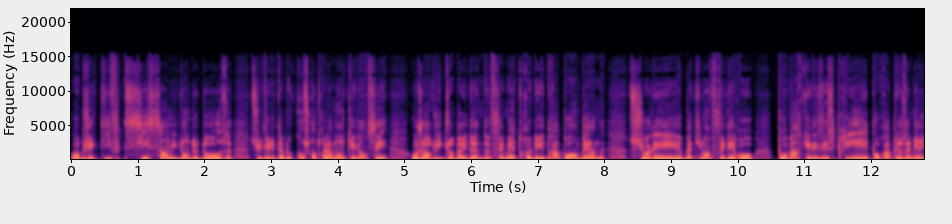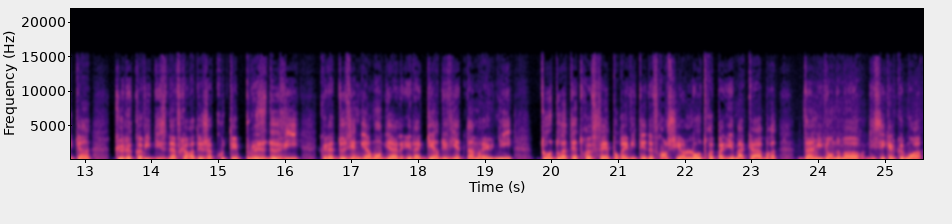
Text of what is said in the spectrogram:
Objectif 600 millions de doses. C'est une véritable course contre la montre qui est lancée. Aujourd'hui, Joe Biden fait mettre les drapeaux en berne sur les bâtiments fédéraux pour marquer les esprits et pour rappeler aux Américains que le Covid-19 leur a déjà coûté plus de vies que la Deuxième Guerre mondiale et la guerre du Vietnam réunies. Tout doit être fait pour éviter de franchir l'autre palier macabre d'un million de morts d'ici quelques mois.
